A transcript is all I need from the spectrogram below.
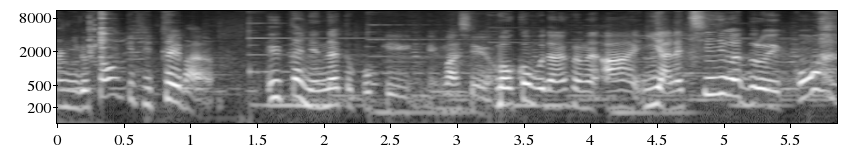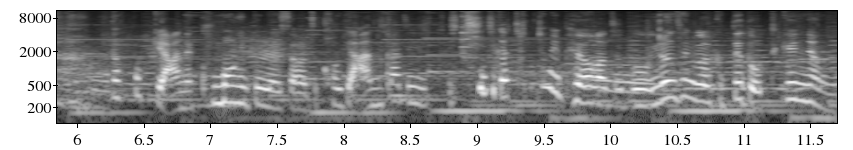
아니 이거 떡볶이 디테일 봐요. 일단 옛날 떡볶이 맛이에요. 먹고 보다는 그러면 아 이 안에 치즈가 들어있고 떡볶이 안에 구멍이 뚫려 있어가지고 거기 안까지 치즈가 촘촘히 배어가지고 이런 생각을 그때도 어떻게 했냐고요.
